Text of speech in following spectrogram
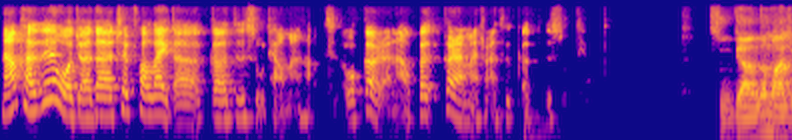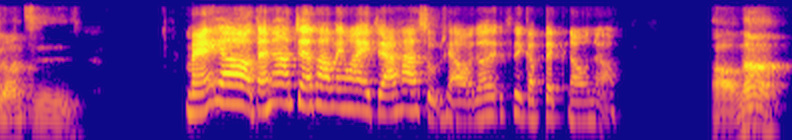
然后可是我觉得 Chick-fil-A 的格子薯条蛮好吃的，我个人啊，我个个人蛮喜欢吃格子薯条。薯条你都蛮喜欢吃？没有，等一下要介绍另外一家，它的薯条我觉得是一个 big no no。好，那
